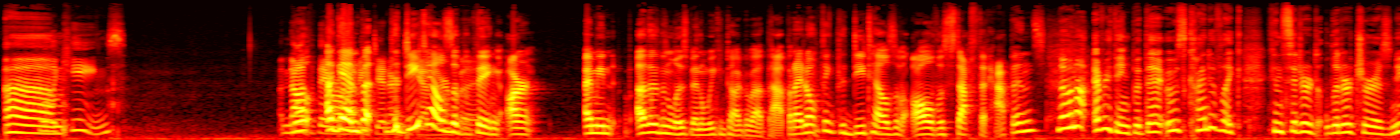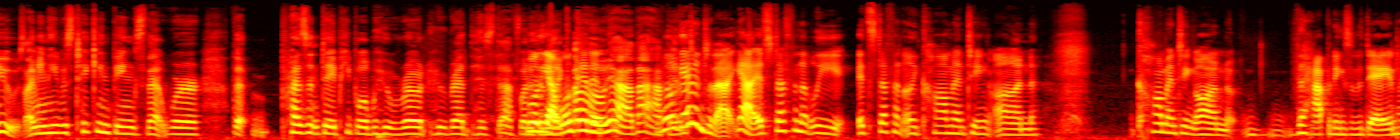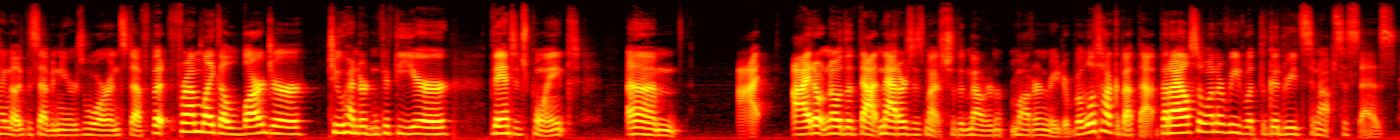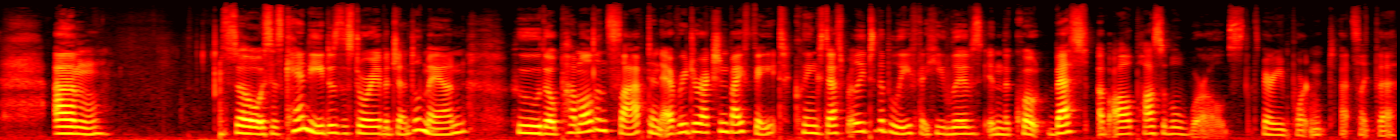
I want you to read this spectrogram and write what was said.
Well, Um, the Kings. Not well, that they were again, but dinner the details together, of the thing aren't. I mean, other than Lisbon, we can talk about that. But I don't think the details of all the stuff that happens. no, not everything, but there, it was kind of like considered literature as news. I mean, he was taking things that were the present day people who wrote who read his stuff would have Well, been yeah, like, we'll get oh in- yeah, that happened. We'll get into that. Yeah, it's definitely it's definitely commenting on commenting on the happenings of the day and talking about like the Seven Years' War and stuff, but from like a larger 250 year vantage point. Um, I I don't know that that matters as much to the modern modern reader, but we'll talk about that. But I also want to read what the Goodreads synopsis says. Um, so it says Candide is the story of a gentle man who, though pummeled and slapped in every direction by fate, clings desperately to the belief that he lives in the quote best of all possible worlds. That's very important. That's like the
